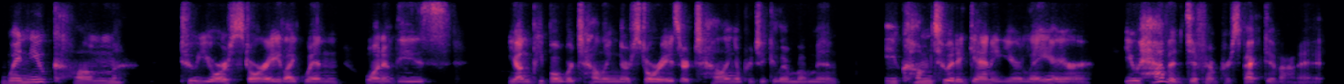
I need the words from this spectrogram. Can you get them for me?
when you come to your story like when one of these young people were telling their stories or telling a particular moment you come to it again a year later you have a different perspective on it.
